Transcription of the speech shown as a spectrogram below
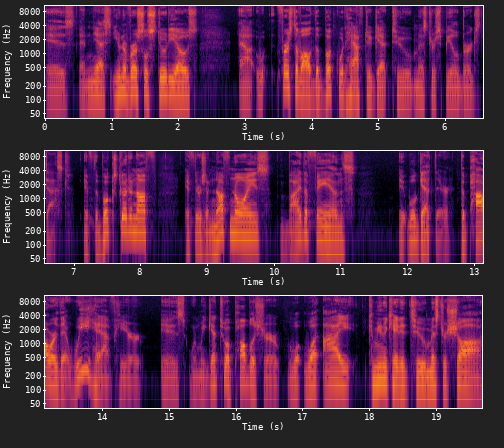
is and yes, Universal Studios uh, first of all, the book would have to get to Mr. Spielberg's desk. If the book's good enough, if there's enough noise by the fans, it will get there. The power that we have here is when we get to a publisher, what, what I communicated to Mr. Shaw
